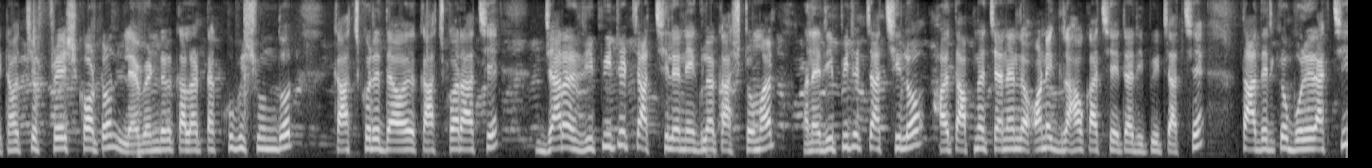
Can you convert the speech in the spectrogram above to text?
এটা হচ্ছে ফ্রেশ কটন, ল্যাভেন্ডার কালারটা খুবই সুন্দর। কাজ করে দেওয়া, কাজ করা আছে। যারা রিপিটেড চাচ্ছিলেন এগুলা কাস্টমার মানে রিপিটেড চাচ্ছিল, হয়তো আপনার চ্যানেলে অনেক গ্রাহক আছে এটা রিপিট চাচ্ছে, তাদেরকেও বলে রাখছি,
